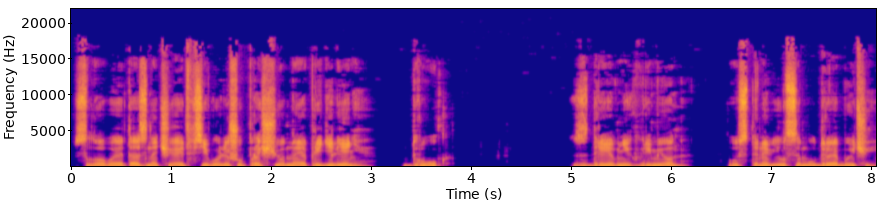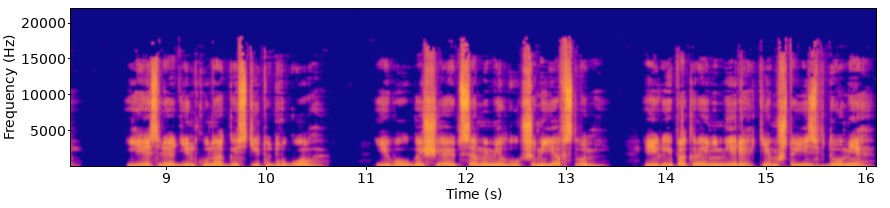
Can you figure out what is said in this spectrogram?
слово это означает всего лишь упрощенное определение «друг». С древних времен установился мудрый обычай. Если один кунак гостит у другого, его угощают самыми лучшими явствами или, по крайней мере, тем, что есть в доме.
